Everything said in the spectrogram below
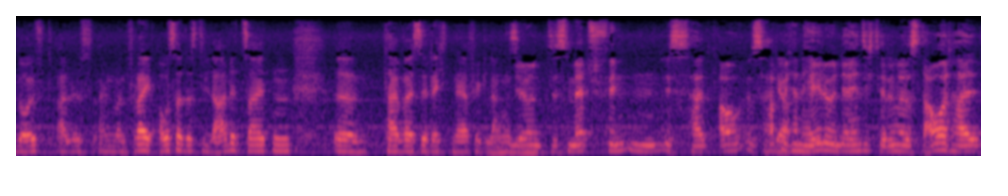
läuft alles einwandfrei, außer dass die Ladezeiten äh, teilweise recht nervig lang sind. Ja, und das Match finden ist halt auch, es hat Ja. mich an Halo in der Hinsicht erinnert, es dauert halt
